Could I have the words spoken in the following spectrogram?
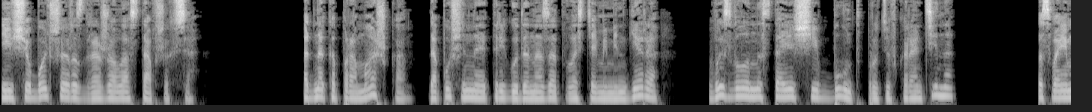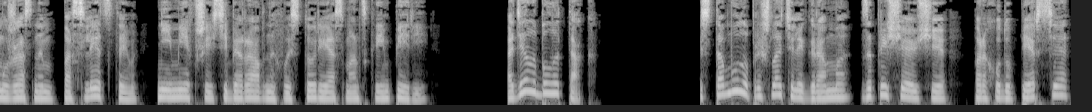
и еще больше раздражало оставшихся. Однако промашка, допущенная три года назад властями Мингера, вызвала настоящий бунт против карантина, по своим ужасным последствиям, не имевшие себе равных в истории Османской империи. А дело было так. Из Стамбула пришла телеграмма, запрещающая пароходу «Персия»,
